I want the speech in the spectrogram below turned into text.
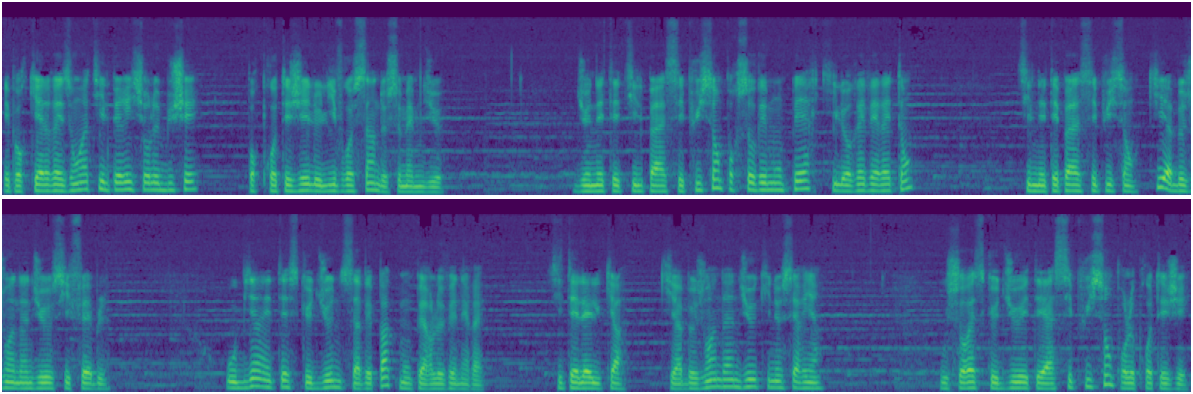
Et pour quelle raison a-t-il péri sur le bûcher? Pour protéger le livre saint de ce même Dieu. Dieu n'était-il pas assez puissant pour sauver mon Père qui le révérait tant? S'il n'était pas assez puissant, qui a besoin d'un Dieu aussi faible? Ou bien était-ce que Dieu ne savait pas que mon Père le vénérait? Si tel est le cas, qui a besoin d'un Dieu qui ne sait rien Ou serait-ce que Dieu était assez puissant pour le protéger,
